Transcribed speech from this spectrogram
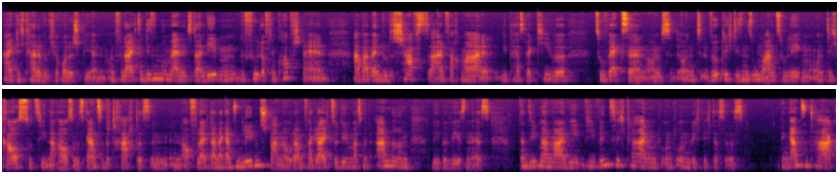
eigentlich keine wirkliche Rolle spielen. Und vielleicht in diesem Moment dein Leben gefühlt auf den Kopf stellen, aber wenn du das schaffst, einfach mal die Perspektive zu wechseln und, und wirklich diesen Zoom anzulegen und dich rauszuziehen daraus und das Ganze betrachtest, in, in auch vielleicht deiner ganzen Lebensspanne oder im Vergleich zu dem, was mit anderen Lebewesen ist, dann sieht man mal, wie, wie winzig klein und, und unwichtig das ist. Den ganzen Tag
